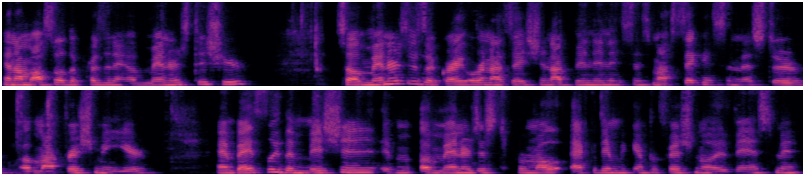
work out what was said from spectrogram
And I'm also the president of MANRRS this year. So, MANRRS is a great organization. I've been in it since my second semester of my freshman year. And basically, the mission of MANRRS is to promote academic and professional advancement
